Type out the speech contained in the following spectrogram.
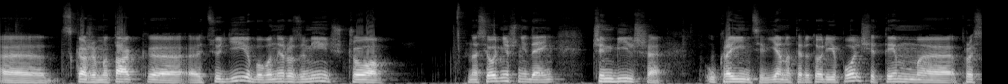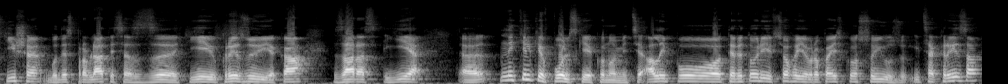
е, скажімо так, е, е, цю дію, бо вони розуміють, що на сьогоднішній день чим більше українців є на території Польщі, тим е, простіше буде справлятися з тією кризою, яка зараз є. е, Не тільки в польській економіці, але й по території всього Європейського Союзу. І ця криза, е,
